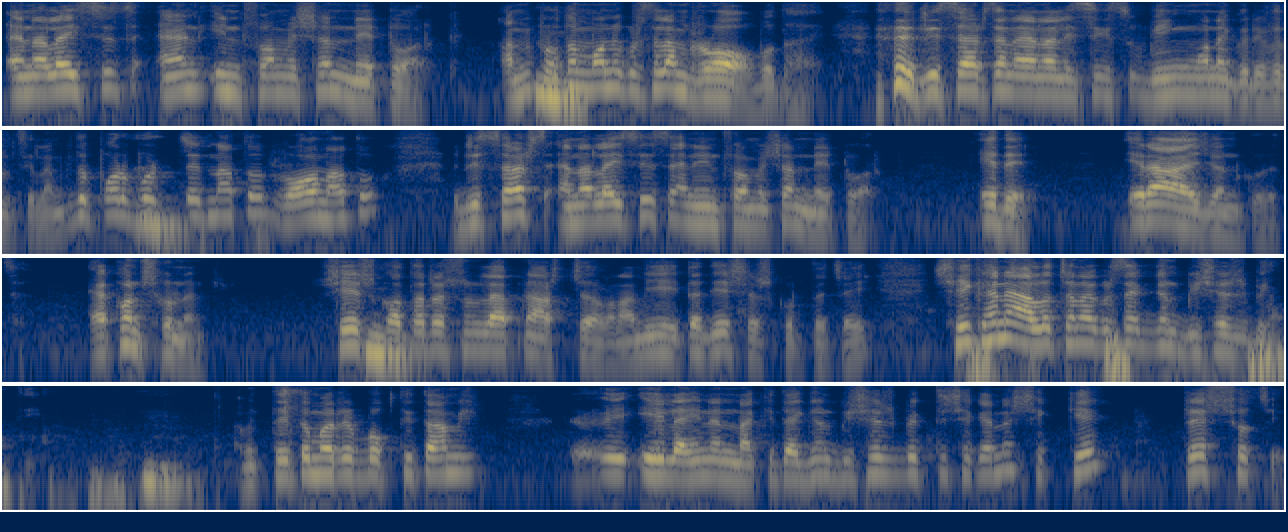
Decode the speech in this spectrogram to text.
analysis and information network আমি প্রথম মনে করছিলাম র বোধ হয় রিসার্চ অ্যান্ড অ্যানালাইসিস উইং মনে করে ফেলছিলাম। কিন্তু পরবর্তীতে না তো র না তো research analysis and information network এদের এরা আয়োজন করেছে। এখন শোনেন শেষ কথাটা শুনলে আপনি আসতে হবেন। আমি এটা দিয়ে শেষ করতে চাই। সেখানে আলোচনা করেছে একজন বিশেষ ব্যক্তি। আমি তেতমারের বক্তৃতা আমি এই- লাইনের না কিন্তু একজন বিশেষ ব্যক্তি সেখানে সে কে? প্রেস সচিব।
